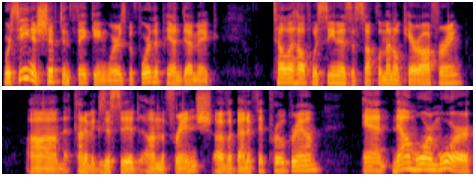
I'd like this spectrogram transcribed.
we're seeing a shift in thinking. Whereas before the pandemic, telehealth was seen as a supplemental care offering um, that kind of existed on the fringe of a benefit program, and now more and more,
